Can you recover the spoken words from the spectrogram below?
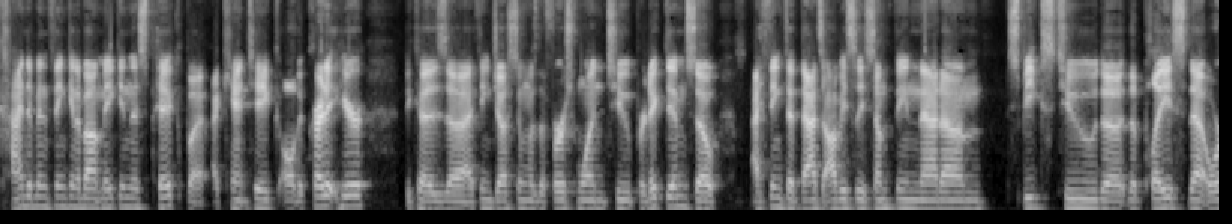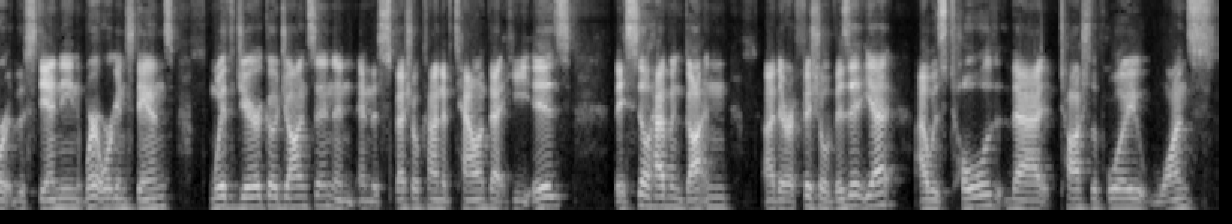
kind of been thinking about making this pick, but I can't take all the credit here because uh, I think Justin was the first one to predict him. So I think that that's obviously something that um, speaks to the the place that or the standing where Oregon stands with Jericho Johnson and and the special kind of talent that he is. They still haven't gotten uh, their official visit yet. I was told that Tosh Lupoi wants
